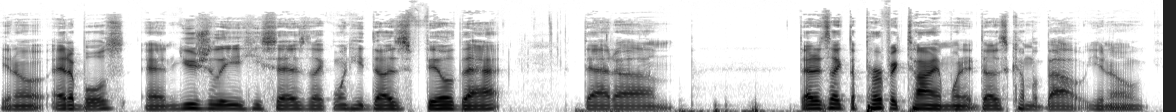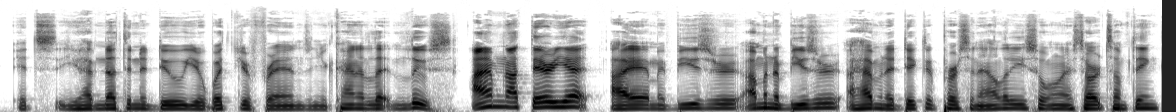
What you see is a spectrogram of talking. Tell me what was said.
you know, edibles. And usually, he says like when he does feel that, that um, that it's like the perfect time when it does come about. You know, it's you have nothing to do. You're with your friends, and you're kind of letting loose. I'm not there yet. I am abuser. I'm an abuser. I have an addicted personality. So when I start something,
